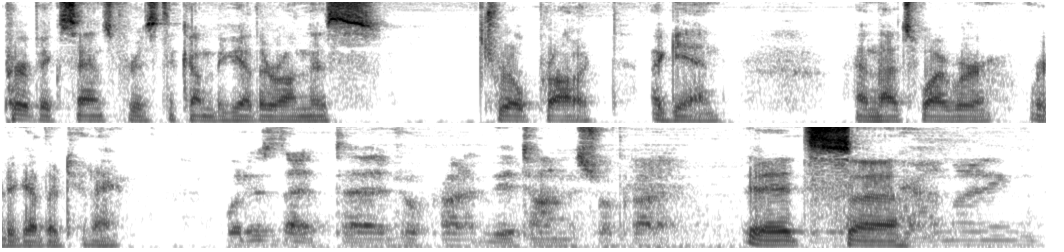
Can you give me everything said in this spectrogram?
perfect sense for us to come together on this drill product again, and that's why we're we're together today. What is that uh, drill product, the autonomous drill product? It's uh, Ground mining?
